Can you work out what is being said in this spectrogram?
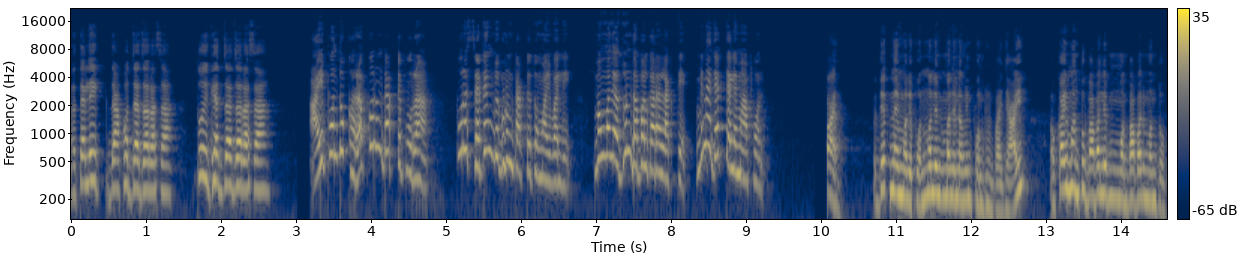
त्याला एक दाखवत जा जरासा. तू घेत जा जरासा. आई पण तू खराब करून टाकते पुरा. पुरा सेटिंग बिघडून टाकते तो माईवाली. मग मला अजून डबल करायला लागते. मी नाही देत त्याला मा फोन काय देत नाही मला फोन मला मला नवीन फोन घेऊन पाहिजे. आई काही म्हणतो? बाबाले बाबाला म्हणतो.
